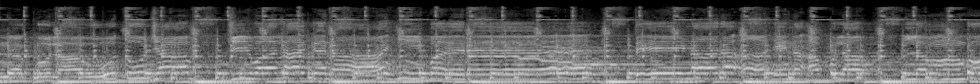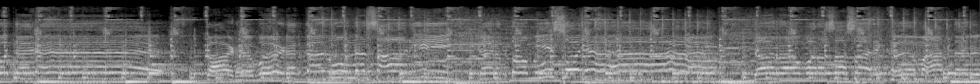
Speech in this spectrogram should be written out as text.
नको लावू तुझ्या जीवाला नाही बर. देणारा आहे ना आपला लंबोदर. काढवड करून सारी करतो मी सोय. दर वर्षासारखं मातर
